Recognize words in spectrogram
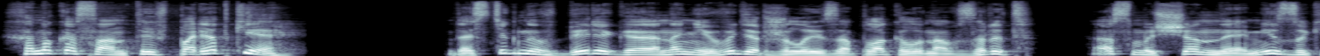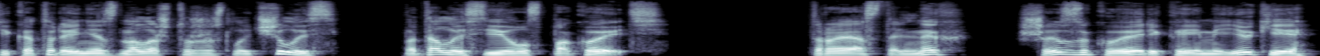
Ханука-сан, ты в порядке?» Достигнув берега, она не выдержала и заплакала на взрыд, а смущенная Мизуки, которая не знала, что же случилось, пыталась ее успокоить. Трое остальных, Шизуку, Эрика и Миюки,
